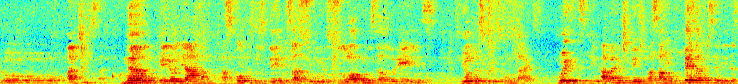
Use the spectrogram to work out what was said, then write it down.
do artista. Não, ele olhava as pontas dos dedos, as unhas, os lóbulos das orelhas, e outras coisas como tais. Coisas que aparentemente passavam desapercebidas,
